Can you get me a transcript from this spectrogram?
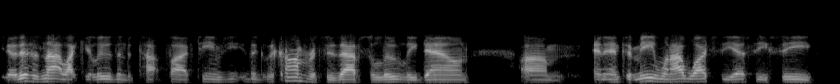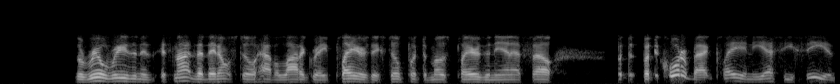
you know this is not like you're losing the top five teams. You- The, the conference is absolutely down. Um, and and to me, when I watch the SEC, the real reason is it's not that they don't still have a lot of great players. They still put the most players in the NFL, but the, but the quarterback play in the SEC is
